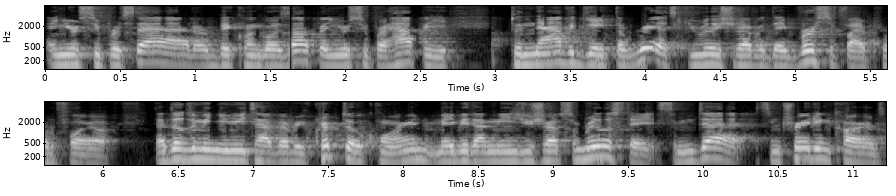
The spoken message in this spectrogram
and you're super sad or Bitcoin goes up and you're super happy. To navigate the risk, you really should have a diversified portfolio. That doesn't mean you need to have every crypto coin. Maybe that means you should have some real estate, some debt, some trading cards,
